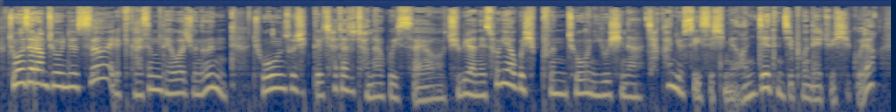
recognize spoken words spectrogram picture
좋은 사람 좋은 뉴스 이렇게 가슴 데워주는 좋은 소식들 찾아서 전하고 있어요. 주변에 소개하고 싶은 좋은 이웃이나 착한 뉴스 있으시면 언제든지 보내주시고요.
